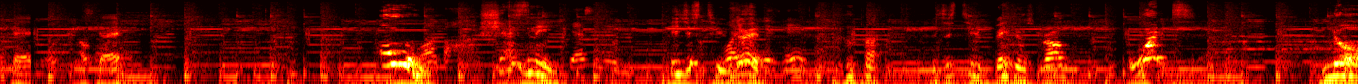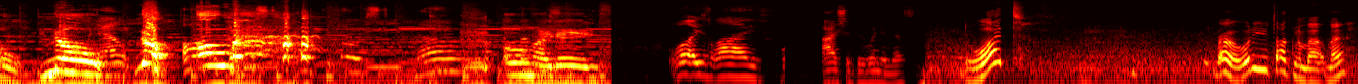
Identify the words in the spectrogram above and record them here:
Okay. Okay. Oh! Szczesny. Szczesny. He's just too what good. He's just too big and strong. What? No. No. No. no. Oh, oh my. no. Oh my days. What is life? I should be winning this. What? Bro, what are you talking about, man?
